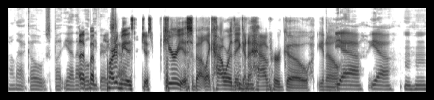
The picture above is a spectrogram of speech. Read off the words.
how that goes. But yeah, that Uh, will but be very part of me is just curious about like how are they going to have her go? You know? Yeah, yeah. Mm-hmm.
